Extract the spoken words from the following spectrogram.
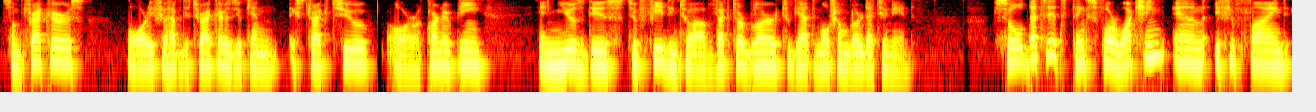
some trackers, or if you have the trackers, you can extract two or a corner pin and use this to feed into a vector blur to get motion blur that you need. So that's it. Thanks for watching. And if you find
